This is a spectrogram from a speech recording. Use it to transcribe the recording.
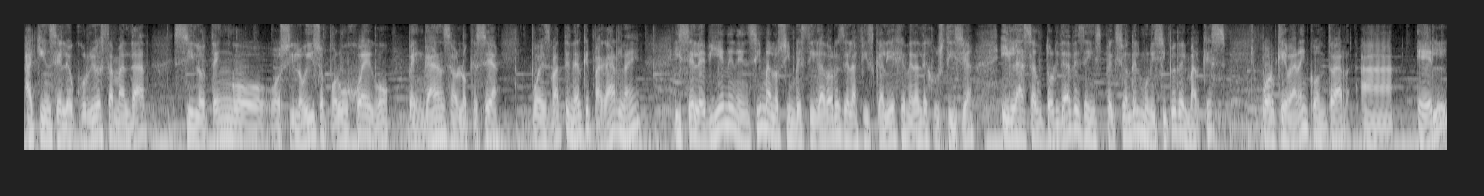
a quien se le ocurrió esta maldad, si lo tengo o si lo hizo por un juego, venganza o lo que sea, pues va a tener que pagarla, ¿eh? Y se le vienen encima los investigadores de la Fiscalía General de Justicia y las autoridades de inspección del municipio del Marqués, porque van a encontrar a él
